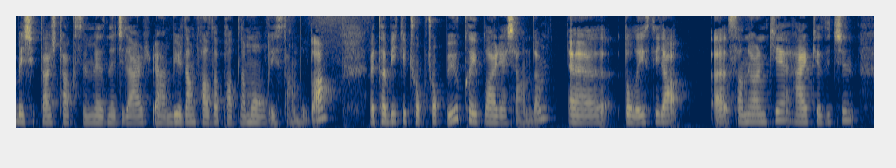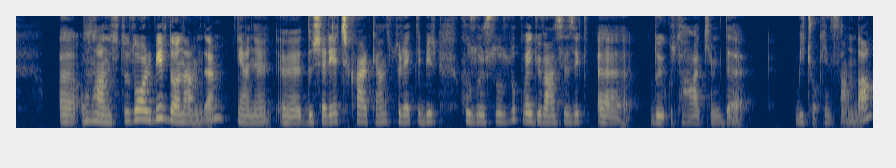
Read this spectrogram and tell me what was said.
Beşiktaş, Taksim, Vezneciler yani birden fazla patlama oldu İstanbul'da. Ve tabii ki çok çok büyük kayıplar yaşandı. E, dolayısıyla e, sanıyorum ki herkes için olağanüstü zor bir dönemde. Yani e, dışarıya çıkarken sürekli bir huzursuzluk ve güvensizlik e, duygusu hakimdi birçok insanda.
